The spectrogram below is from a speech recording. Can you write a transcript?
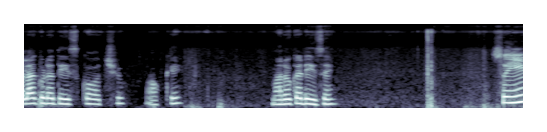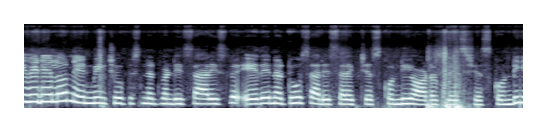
అలా కూడా తీసుకోవచ్చు. ఓకే. మరొక డిజైన్ సో ఈ వీడియోలో నేను మీకు చూపిస్తున్నటువంటి శారీస్లో ఏదైనా టూ శారీస్ సెలెక్ట్ చేసుకోండి ఆర్డర్ ప్లేస్ చేసుకోండి.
